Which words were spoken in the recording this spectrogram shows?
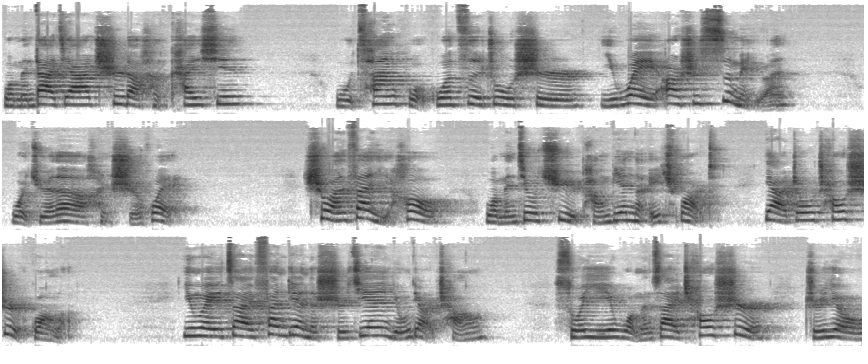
我们大家吃的很开心。午餐火锅自助是一位二十四美元，我觉得很实惠。吃完饭以后，我们就去旁边的 H Mart 亚洲超市逛了。因为在饭店的时间有点长，所以我们在超市只有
